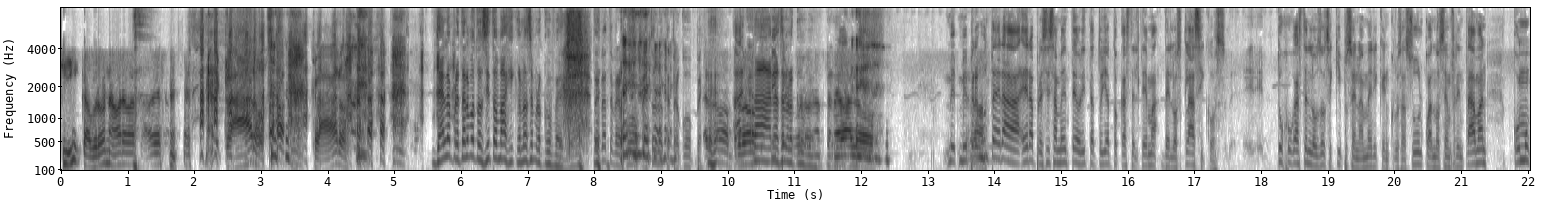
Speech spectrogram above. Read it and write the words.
sí, cabrón, ahora vas a ver. claro, claro. Ya le apreté el botoncito mágico, no se preocupe. no te preocupes, tú no te preocupes. Perdón, perdón. No, no se preocupe. me va lo... Mi, mi pregunta era, era precisamente, ahorita tú ya tocaste el tema de los clásicos tú jugaste en los dos equipos en América, en Cruz Azul, cuando se enfrentaban, ¿cómo,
